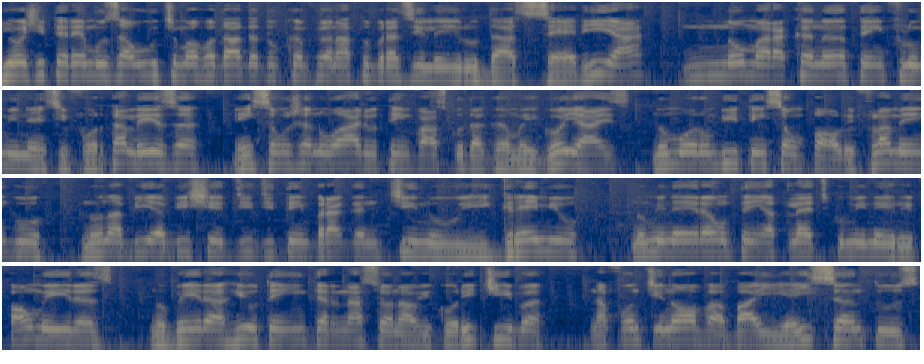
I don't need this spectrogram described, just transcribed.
E hoje teremos a última rodada do Campeonato Brasileiro da Série A. No Maracanã tem Fluminense e Fortaleza. Em São Januário tem Vasco da Gama e Goiás. No Morumbi tem São Paulo e Flamengo. No Nabia Bichedid tem Bragantino e Grêmio. No Mineirão tem Atlético Mineiro e Palmeiras. No Beira Rio tem Internacional e Coritiba. Na Fonte Nova, Bahia e Santos.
